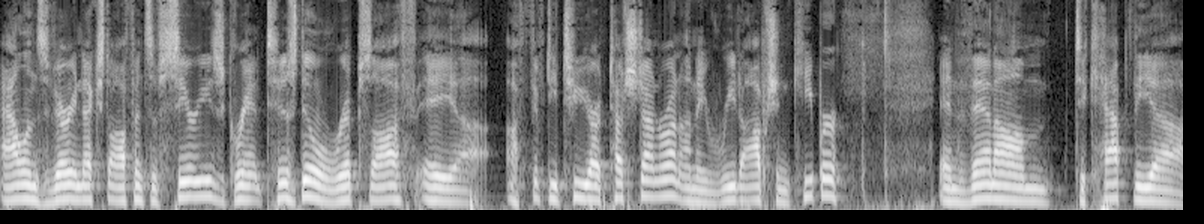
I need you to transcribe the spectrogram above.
Allen's very next offensive series, Grant Tisdale rips off a uh, a 52 yard touchdown run on a read option keeper, and then um, to cap the uh,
